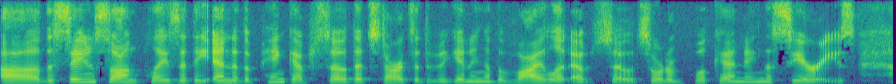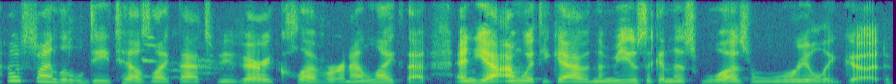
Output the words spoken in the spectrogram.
uh, the same song plays at the end of the Pink episode that starts at the beginning of the Violet episode, sort of bookending the series. I always find little details like that to be very clever, and I like that. And yeah, I'm with you, Gavin. The music in this was really good.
